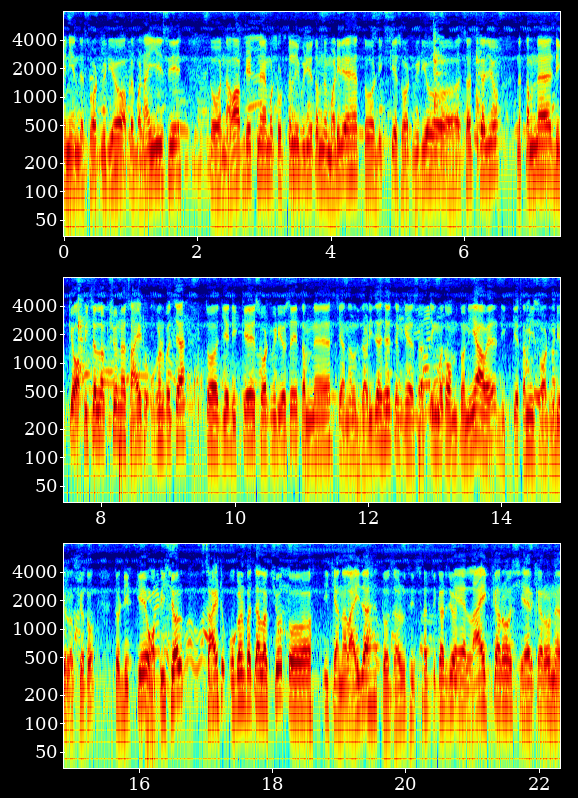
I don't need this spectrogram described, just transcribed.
એની અંદર શોર્ટ વીડિયો આપણે બનાવીએ છીએ. તો નવા અપડેટને એમાં ટોટલી વીડિયો તમને મળી રહે. તો ડીકે શોર્ટ વીડિયો સર્ચ કરજો. ને તમને ડીકે ઓફિશિયલ લખશો ને સાઠ ઓગણપચાસ તો જે ડીકે શોર્ટ વીડિયો છે તમને ચેનલ જડી જશે. કેમ કે સર્ચિંગમાં તો આમ તો નહીં આવે. ડીકે તમે શોર્ટ વીડિયો લખશો તો. તો ડીકે ઓફિશિયલ સાઠ ઓગણપચાસ લખશો તો એ ચેનલ આવી જાય. તો જરૂરથી સર્ચ કરજો એ લાઇક કરો શેર કરો ને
